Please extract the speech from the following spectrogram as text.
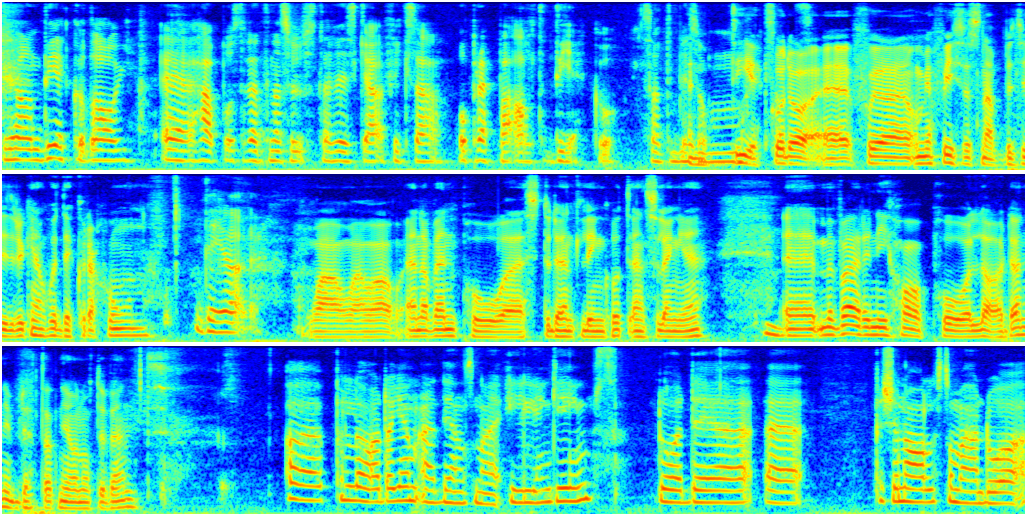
Vi har en dekodag eh, här på Studenternas hus där vi ska fixa och preppa allt deko. Så att det blir så En deko då, eh, får jag, om jag får gissa snabbt, betyder det kanske dekoration? Det gör det. Wow, wow, wow. En av en på studentlingot än så länge. Eh, men vad är det ni har på lördag? Ni berättade att ni har något event. Eh, på lördagen är det en sån här Alien Games. Då är det är personal som är då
